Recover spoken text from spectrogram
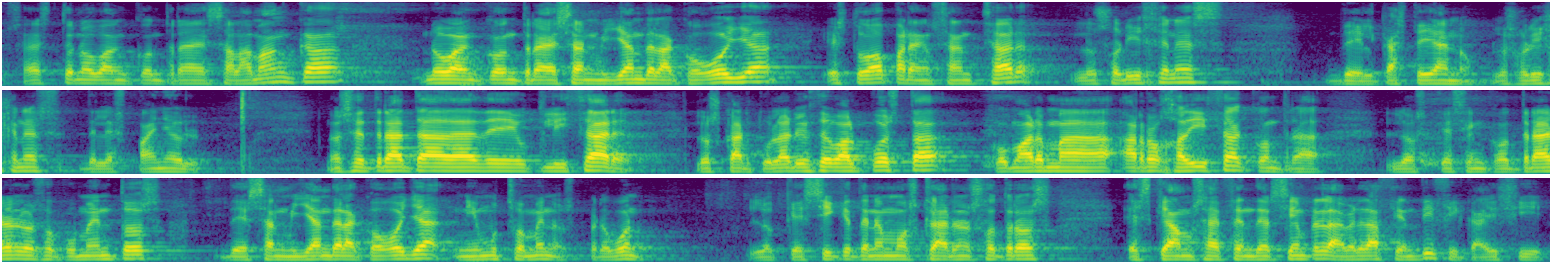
O sea, esto no va en contra de Salamanca, no va en contra de San Millán de la Cogolla, esto va para ensanchar los orígenes del castellano, los orígenes del español. No se trata de utilizar los cartularios de Valpuesta como arma arrojadiza contra los que se encontraron los documentos de San Millán de la Cogolla, ni mucho menos. Pero bueno, lo que sí que tenemos claro nosotros es que vamos a defender siempre la verdad científica y si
